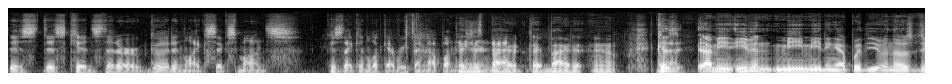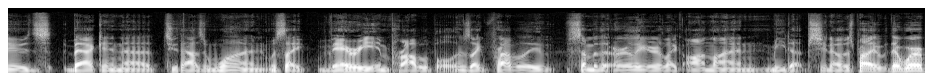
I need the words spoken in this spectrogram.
there's there's kids that are good in like six months because they can look everything up on the they just buy internet. it. They bite it. Yeah. Because I mean, even me meeting up with you and those dudes back in uh, 2001 was like very improbable. It was like probably some of the earlier like online meetups. You know, there's probably there were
